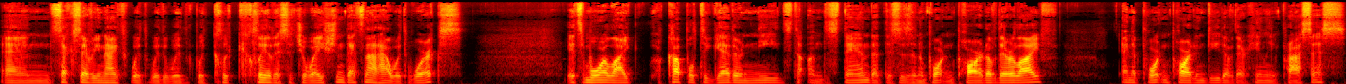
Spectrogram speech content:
and sex every night would, would, would, would clear the situation. That's not how it works. It's more like a couple together needs to understand that this is an important part of their life, an important part indeed of their healing process,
